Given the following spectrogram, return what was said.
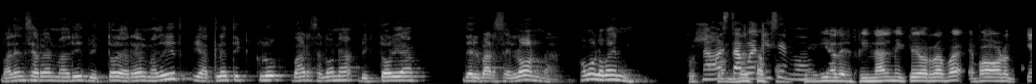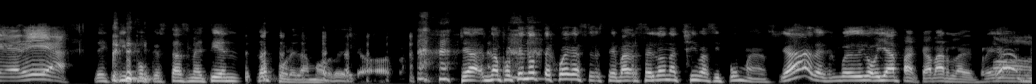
Valencia Real Madrid victoria de Real Madrid y Athletic Club Barcelona victoria del Barcelona. ¿Cómo lo ven? Pues No, está buenísimo. porquería del final, mi querido Rafa, porquería de equipo que estás metiendo, por el amor de Dios. O sea, no, ¿por qué no te juegas este Barcelona, Chivas y Pumas? Ya, de- pues, digo, ya para acabarla de fregar. Ah,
